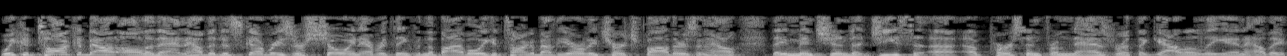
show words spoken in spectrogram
We could talk about all of that and how the discoveries are showing everything from the Bible. We could talk about the early church fathers and how they mentioned a, Jesus, a, person from Nazareth, a Galilean, how they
